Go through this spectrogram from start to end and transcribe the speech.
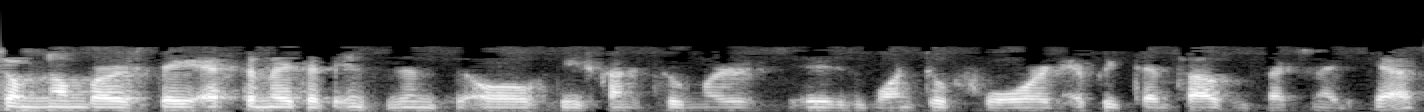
some numbers, they estimate that the incidence of these kind of tumors is one to four in every 10,000 vaccinated cats.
